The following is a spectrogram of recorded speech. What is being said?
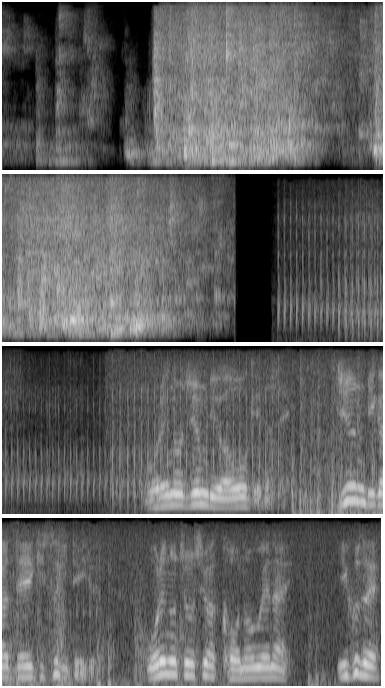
みに。俺の準備は OK だぜ。準備ができすぎている。俺の調子はこの上ない。行くぜ。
